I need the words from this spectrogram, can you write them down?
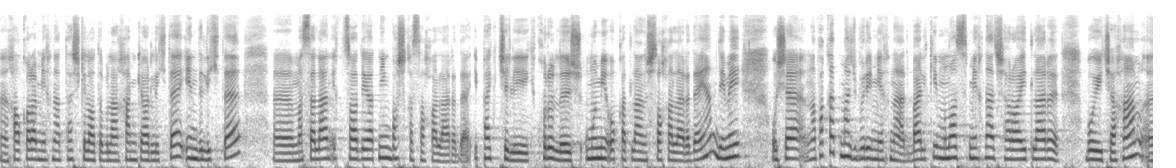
E, Xalqaro mehnat tashkiloti bilan hamkorlikda endilikda e, masalan iqtisodiyotning boshqa sohalarida ipakchilik qurilish umumiy ovqatlanish sohalarida ham demak o'sha nafaqat majburiy mehnat balki munosib mehnat sharoitlari bo'yicha ham e,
